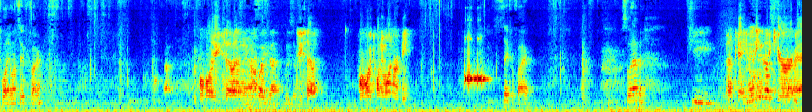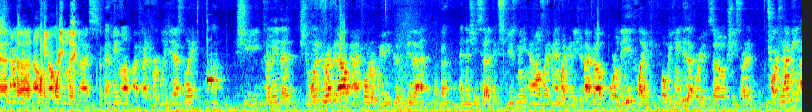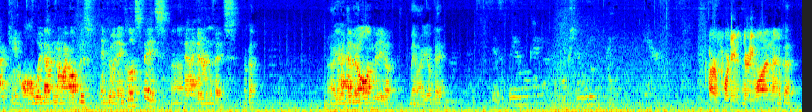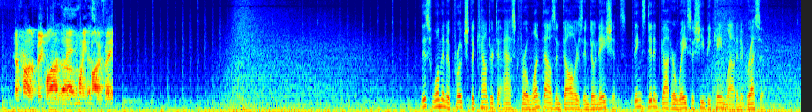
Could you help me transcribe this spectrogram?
Twenty-one safe for fire. Four boy eighty-seven, I'll call you back, please. sir. two seven. Four boy twenty-one, repeat. Safe for fire. So what happened? She Okay, demanded scene us secure at, uh, twenty forty-six. merchandise. Okay. Came up, I tried to verbally de-escalate. She told me that she wanted to wreck it out, and I told her we couldn't do that. okay. And then she said, "Excuse me," and I was like, "Man, like I need you to back up or leave. Like, well, we can't do that for you." So she started charging at me. I came all the way back into my office into an enclosed space, Uh-huh. and I hit her in the face. Okay. Are you And I have it all on video. Ma'am, are you okay? Physically, I'm okay. Emotionally, I'm here. Car four David thirty-one, Okay. in front of the big lot, Uh, eight twenty-five Main. This woman approached the counter to ask for a $1,000 in donations. Things didn't got her way so she became loud and aggressive.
